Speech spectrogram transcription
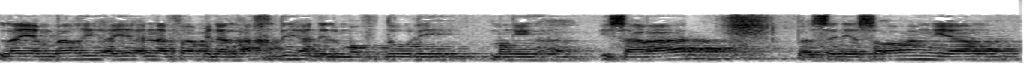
la bagi ayat nafa minal akhdi anil mafduli mengisyarat bahasanya seorang yang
